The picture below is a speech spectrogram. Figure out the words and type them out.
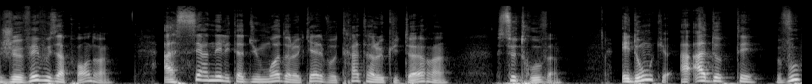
je vais vous apprendre à cerner l'état du moi dans lequel votre interlocuteur se trouve, et donc à adopter, vous,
